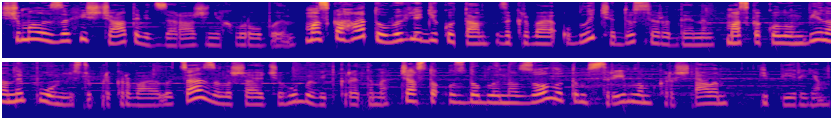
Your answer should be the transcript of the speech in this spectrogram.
що мали захищати від зараження хворобою. Маска гато у вигляді кота закриває обличчя до середини. Маска колумбіна не повністю прикриває лице, залишаючи губи відкритими, часто оздоблена золотом, сріблом, кришталем і пір'ям.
